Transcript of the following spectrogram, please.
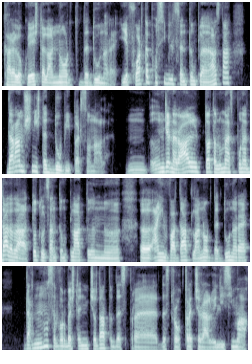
care locuiește la nord de Dunăre. E foarte posibil să se întâmple asta, dar am și niște dubii personale. În general, toată lumea spune da, da, da, totul s-a întâmplat în. Uh, a invadat la nord de Dunăre, dar nu se vorbește niciodată despre, despre o trecere a lui Lisimah.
